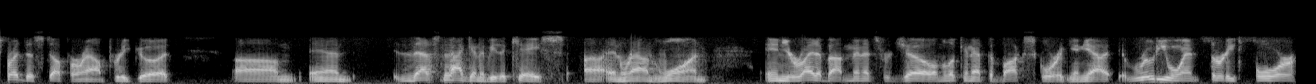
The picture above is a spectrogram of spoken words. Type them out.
spread this stuff around pretty good, um, and that's not going to be the case uh, in round one. And you're right about minutes for Joe. I'm looking at the box score again. Yeah, Rudy went 34.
